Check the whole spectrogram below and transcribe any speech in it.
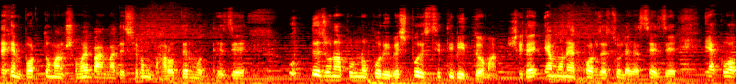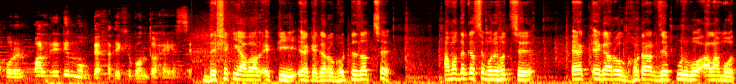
দেখেন, বর্তমান সময় বাংলাদেশ এবং ভারতের মধ্যে যে উত্তেজনাপূর্ণ পরিবেশ, পরিস্থিতি বিদ্যমান, সেটা এমন এক পর্যায়ে চলে গেছে যে একে অপরের অলরেডি মুখ দেখা দেখি বন্ধ হয়ে গেছে। দেশে কি আবার একটি এক এগারো ঘটতে যাচ্ছে? আমাদের কাছে মনে হচ্ছে এক এগারো ঘটার যে পূর্ব আলামত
